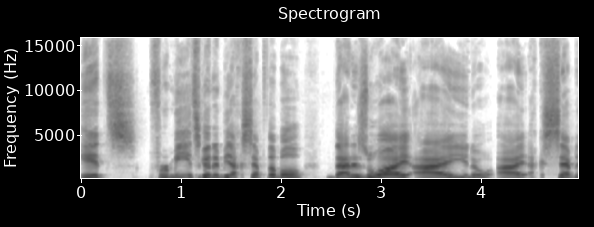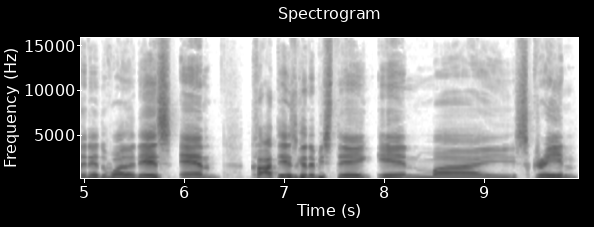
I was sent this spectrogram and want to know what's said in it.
It's for me it's gonna be acceptable. That is why i you know i accepted it what it is. And Katya is gonna be staying in my screen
